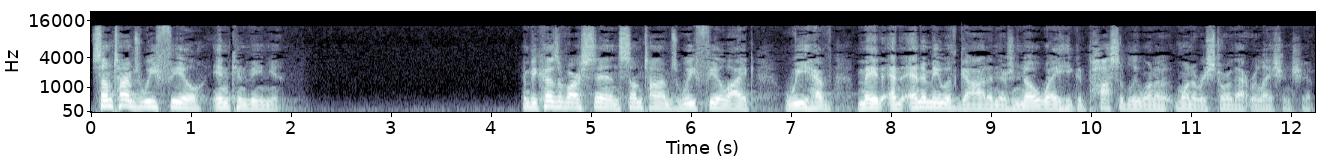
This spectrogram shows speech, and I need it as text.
Sometimes we feel inconvenient. And because of our sins, sometimes we feel like we have made an enemy with God, and there's no way he could possibly want to, want to restore that relationship.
